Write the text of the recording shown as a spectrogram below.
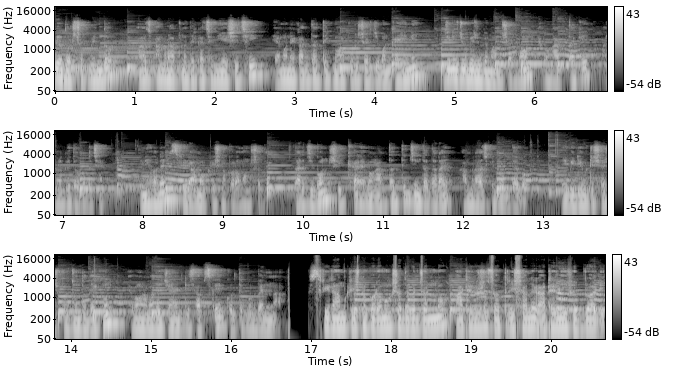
প্রিয় দর্শকবৃন্দ, আজ আমরা আপনাদের কাছে নিয়ে এসেছি এমন এক আধ্যাত্মিক মহাপুরুষের জীবন কাহিনী, যিনি যুগে যুগে মানুষের মন এবং আত্মাকে আলোকিত করেছেন। তিনি হলেন শ্রীরামকৃষ্ণ পরমহংসদেব। তার জীবন, শিক্ষা এবং আধ্যাত্মিক চিন্তাধারায় আমরা আজকে ডুব দেব। এই ভিডিওটি শেষ পর্যন্ত দেখুন এবং আমাদের চ্যানেলটি সাবস্ক্রাইব করতে ভুলবেন না। শ্রীরামকৃষ্ণ পরমহংসদেবের জন্ম আঠেরোশো ছত্রিশ সালের আঠেরোই ফেব্রুয়ারি,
